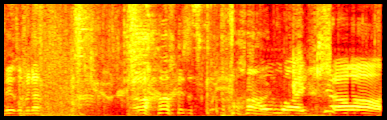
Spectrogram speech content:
Let me know. Oh, it's Oh my god!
